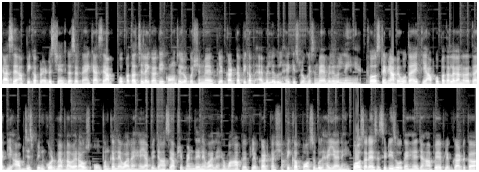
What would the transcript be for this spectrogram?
कैसे आप पिकअप एड्रेस चेंज कर सकते हैं, कैसे आपको पता चलेगा कि कौन से लोकेशन में फ्लिपकार्ट का पिकअप अवेलेबल है, किस लोकेशन में अवेलेबल नहीं है। फ़र्स्ट स्टेप यहाँ पे होता है कि आपको पता लगाना रहता है कि आप जिस पिन कोड में अपना वेयर हाउस ओपन करने वाले हैं या फिर जहाँ से आप शिपमेंट देने वाले हैं, वहाँ पे फ्लिपकार्ट का पिकअप पॉसिबल है या नहीं। बहुत सारे ऐसे सिटीज़ होते हैं जहाँ पे फ्लिपकार्ट का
